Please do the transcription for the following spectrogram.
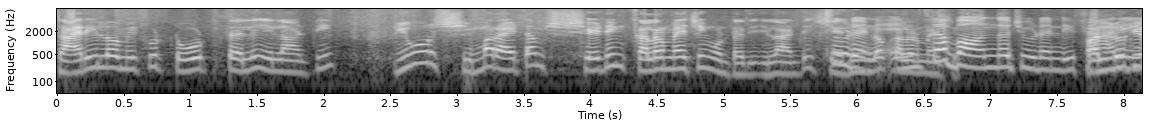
శారీలో మీకు టోటలీ ఇలాంటి pure shimmer item shading colour matching ఉంటది ఇలాంటి చూడండి కలర్ ఎంత బాగుందో చూడండి పళ్ళుకి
